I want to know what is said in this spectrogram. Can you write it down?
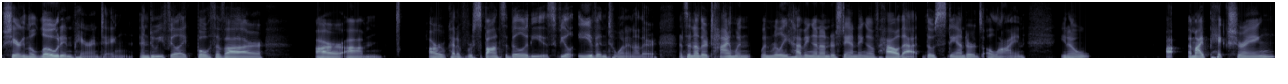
sharing the load in parenting. And do we feel like both of our our um our kind of responsibilities feel even to one another. It's another time when when really having an understanding of how that those standards align. You know uh, am i picturing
